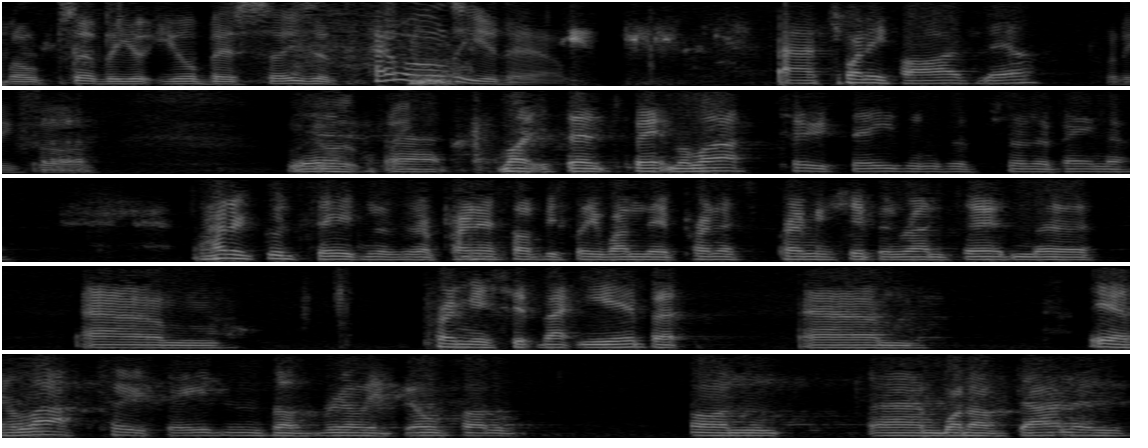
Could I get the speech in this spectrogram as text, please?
well, certainly your best season. How old are you now? Uh, 25 now. 25. Uh, yeah, uh, like you said, it's been the last two seasons have sort of been a. I had a good season as an apprentice. Obviously, won the apprentice premiership and ran third in the um, premiership that year. But um, yeah, the last two seasons I've really built on on um, what I've done, and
